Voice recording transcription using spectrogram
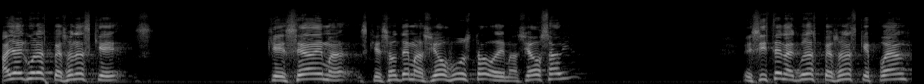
Hay algunas personas que, que, que son demasiado justas o demasiado sabias. Existen algunas personas que puedan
